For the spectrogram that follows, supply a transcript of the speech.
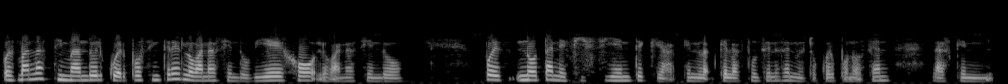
pues van lastimando el cuerpo sin querer, lo van haciendo viejo, lo van haciendo pues no tan eficiente que, que, que las funciones de nuestro cuerpo no sean las que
